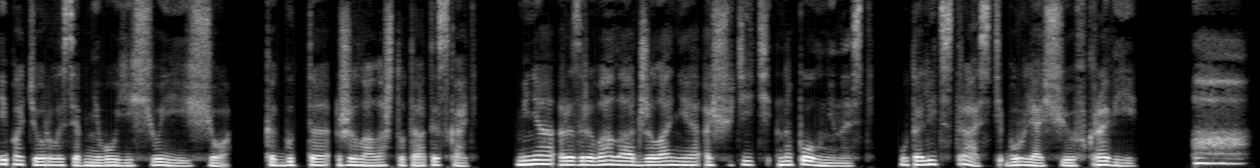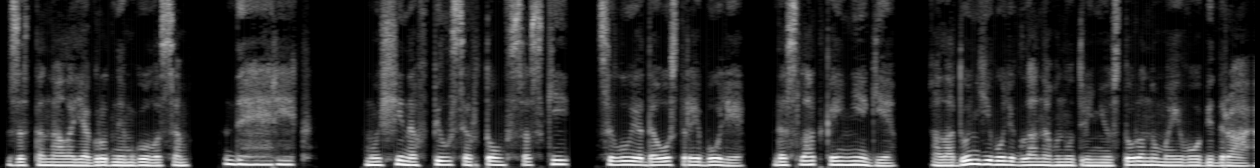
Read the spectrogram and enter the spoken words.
и потерлась об него еще и еще, как будто желала что-то отыскать. Меня разрывало от желания ощутить наполненность, утолить страсть, бурлящую в крови а застонала я грудным голосом. «Дерек!» Мужчина впился ртом в соски, целуя до острой боли, до сладкой неги, а ладонь его легла на внутреннюю сторону моего бедра.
